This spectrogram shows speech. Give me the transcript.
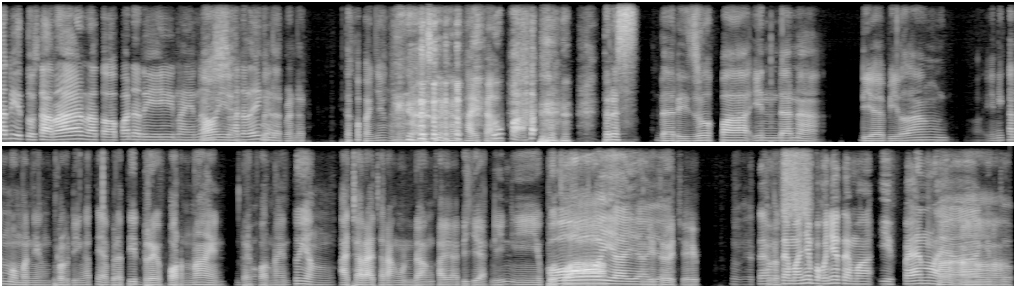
tadi itu saran atau apa dari Niners. Oh iya. Ada lagi nggak? Bener kita kepanjangan ya bahasnya Haikal. Lupa. Terus dari Zulfa Indana. Dia bilang ini kan momen yang perlu diingat ya berarti Drive for Nine. Drive for Nine tuh yang acara-acara ngundang kayak di Giannini, oh Putla, iya iya gitu, iya. Cip. Tem- Terus- temanya pokoknya tema event lah ya ah. gitu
